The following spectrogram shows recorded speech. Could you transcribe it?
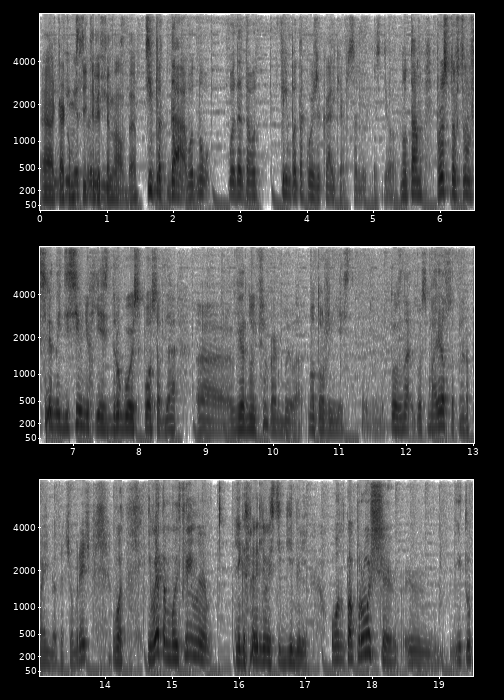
Э, как Мстители финал, да? Типа, да, вот, ну, вот это вот фильм по такой же кальке абсолютно сделан. Но там просто в, в вселенной DC у них есть другой способ, да, э, вернуть все как было. Но тоже есть. Кто, зна, кто смотрел, тот, наверное, поймет, о чем речь. Вот. И в этом мультфильме Лига справедливости гибель он попроще, э, и тут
